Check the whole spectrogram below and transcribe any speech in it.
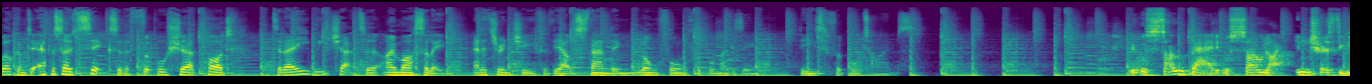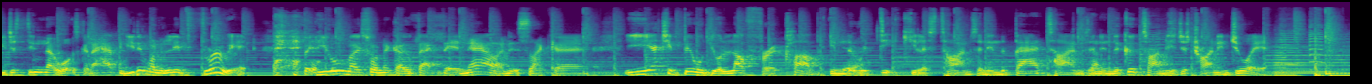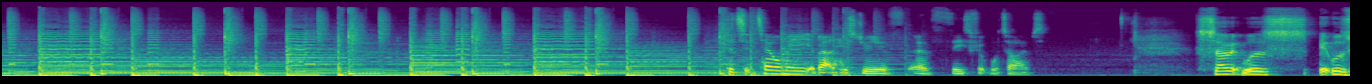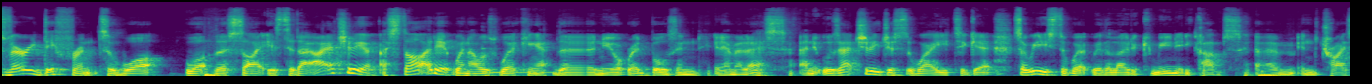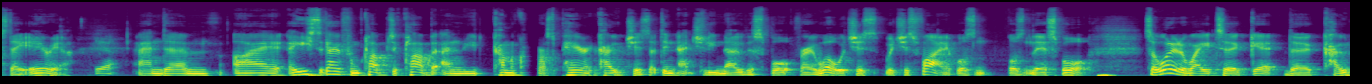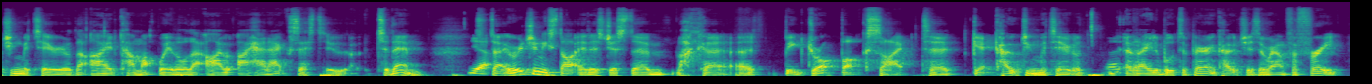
Welcome to episode six of the Football Shirt Pod. Today we chat to Omar Saleem, editor in chief of the outstanding long form football magazine, These Football Times. It was so bad. It was so like interesting. You just didn't know what was going to happen. You didn't want to live through it, but you almost want to go back there now. And it's like uh, you actually build your love for a club in the ridiculous times and in the bad times, and in the good times you just try and enjoy it. Tell me about the history of, of these football times. So it was it was very different to what what the site is today. I actually I started it when I was working at the New York Red Bulls in, in MLS, and it was actually just a way to get. So we used to work with a load of community clubs um, in the tri-state area. Yeah. And um, I, I used to go from club to club, and you'd come across parent coaches that didn't actually know the sport very well, which is which is fine. It wasn't wasn't their sport. So I wanted a way to get the coaching material that I had come up with or that I, I had access to to them. Yeah. So it originally started as just um, like a, a, big Dropbox site to get coaching material okay. available to parent coaches around for free.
